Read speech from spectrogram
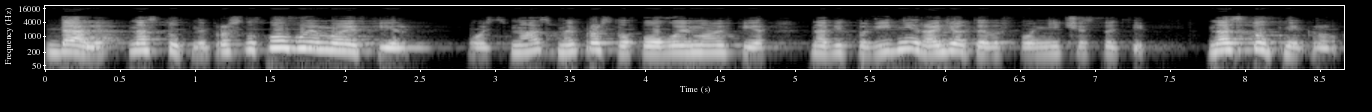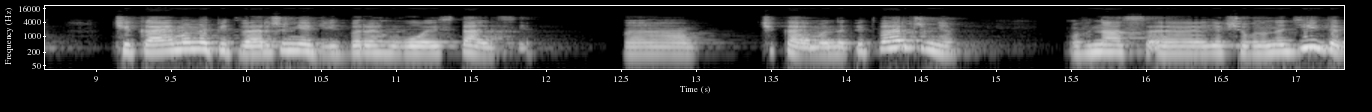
Далі, наступне, прослуховуємо ефір. Ось в нас ми прослуховуємо ефір на відповідній радіотелефонній частоті. Наступний крок. Чекаємо на підтвердження від берегової станції. Чекаємо на підтвердження. В нас, е, якщо воно надійде,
